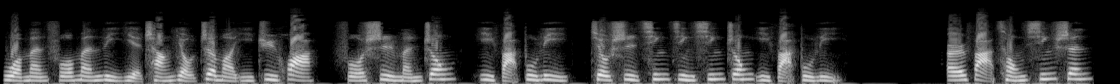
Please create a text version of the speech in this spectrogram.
我们佛门里也常有这么一句话：佛是门中一法不立，就是清净心中一法不立。而法从心生，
